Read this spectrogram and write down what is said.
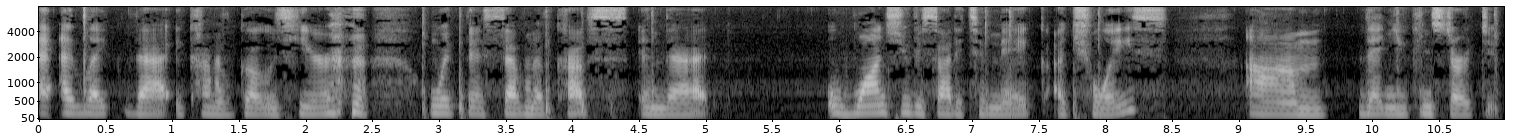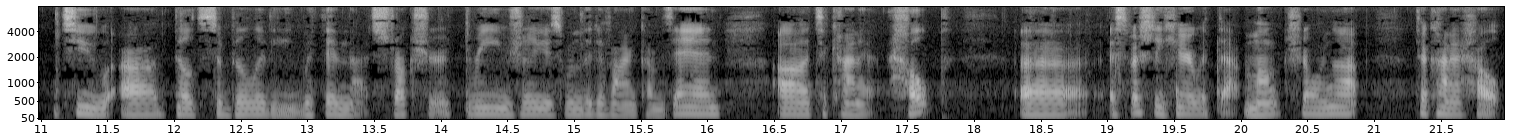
I, I, like that it kind of goes here with this Seven of Cups in that once you decided to make a choice, um, then you can start to, to uh, build stability within that structure. Three usually is when the divine comes in uh, to kind of help, uh, especially here with that monk showing up, to kind of help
